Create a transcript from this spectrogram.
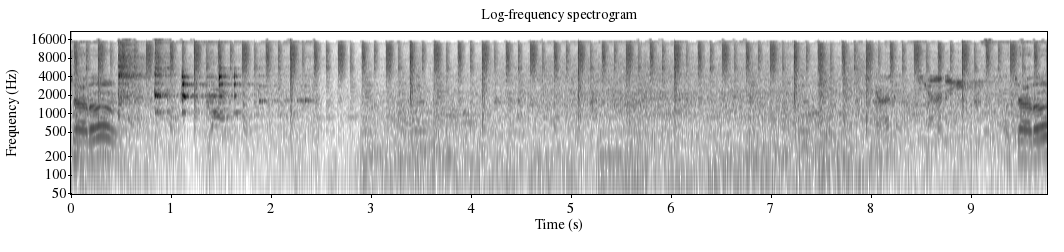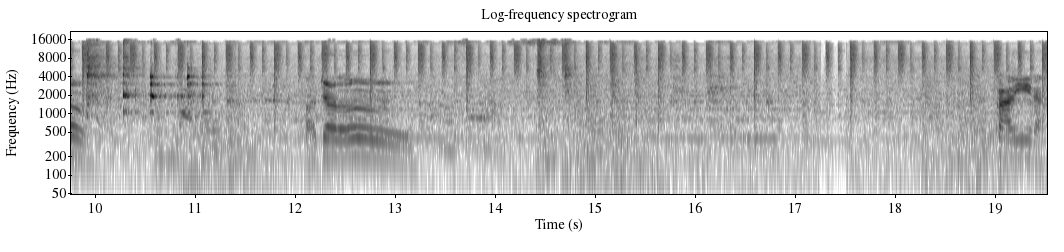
Caramba! Tacarão! Tacarão! Caíra!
